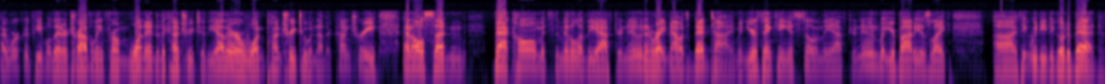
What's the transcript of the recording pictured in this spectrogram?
I work with people that are traveling from one end of the country to the other or one country to another country, and all of a sudden back home it's the middle of the afternoon and right now it's bedtime and you're thinking it's still in the afternoon, but your body is like, uh, I think we need to go to bed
